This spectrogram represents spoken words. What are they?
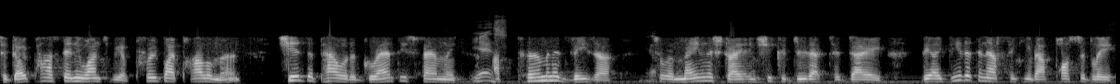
to go past anyone, to be approved by Parliament. She has the power to grant this family Yes. a permanent visa to remain in Australia, and she could do that today. The idea that they're now thinking about possibly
